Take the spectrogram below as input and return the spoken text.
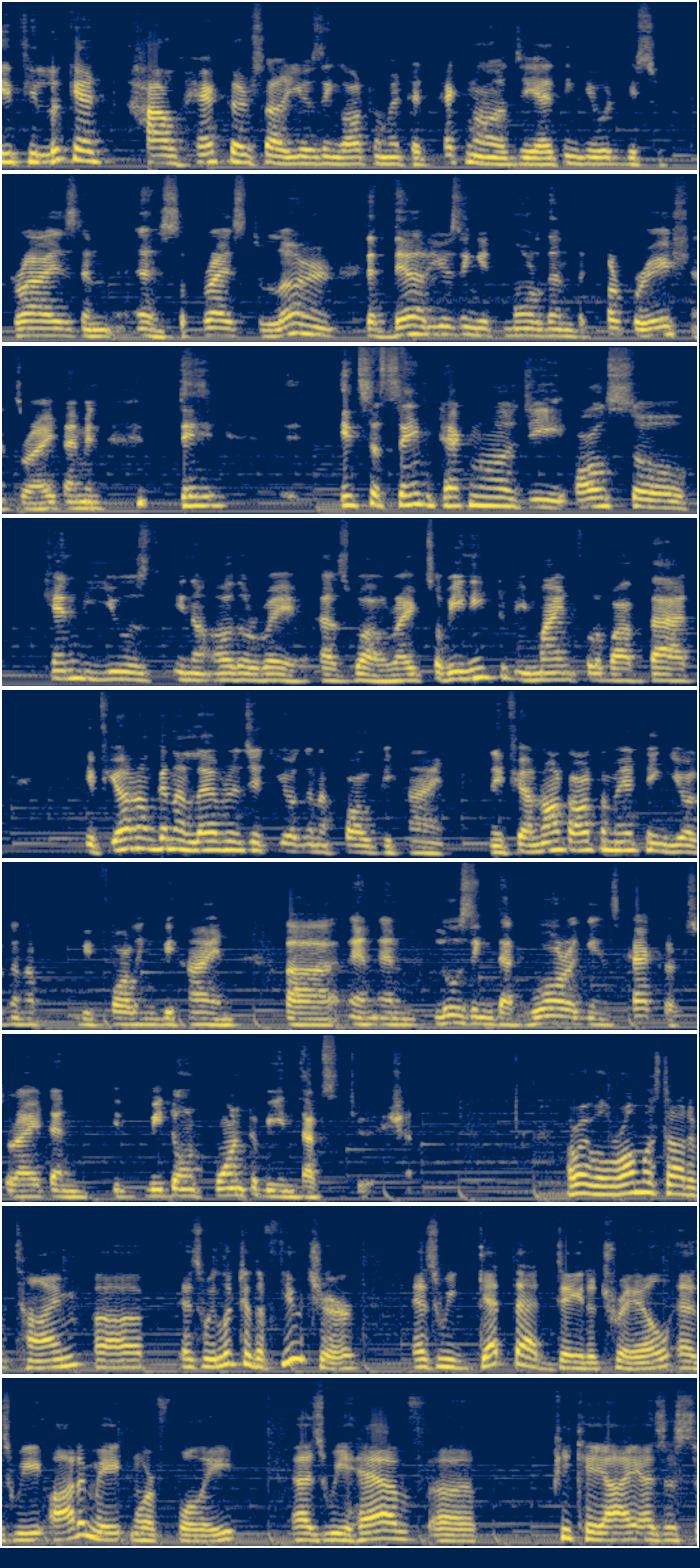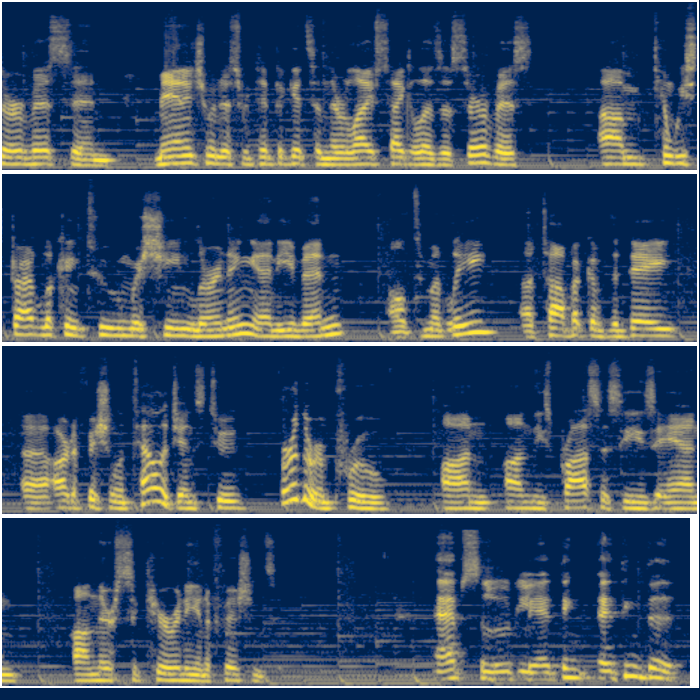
if you look at how hackers are using automated technology, I think you would be surprised and uh, surprised to learn that they are using it more than the corporations, right? I mean, they it's the same technology also can be used in another way as well, right? So we need to be mindful about that. If you're not going to leverage it, you're going to fall behind. And if you're not automating, you're going to be falling behind uh, and, and losing that war against hackers, right? And we don't want to be in that situation. All right, well, we're almost out of time. Uh, as we look to the future, as we get that data trail, as we automate more fully, as we have uh, PKI as a service and management of certificates and their lifecycle as a service, um, can we start looking to machine learning and even ultimately a topic of the day, uh, artificial intelligence, to further improve on on these processes and on their security and efficiency? Absolutely, I think I think the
